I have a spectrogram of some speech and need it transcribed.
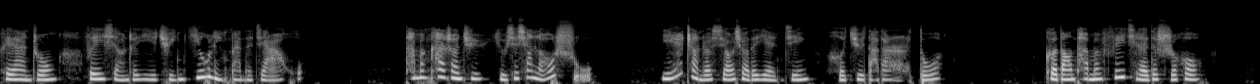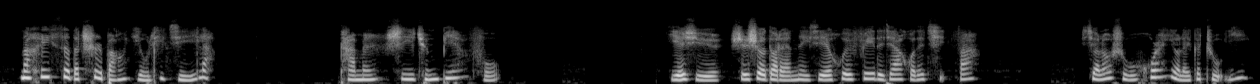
黑暗中飞翔着一群幽灵般的家伙，它们看上去有些像老鼠，也长着小小的眼睛和巨大的耳朵。可当它们飞起来的时候，那黑色的翅膀有力极了。它们是一群蝙蝠。也许是受到了那些会飞的家伙的启发，小老鼠忽然有了一个主意：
